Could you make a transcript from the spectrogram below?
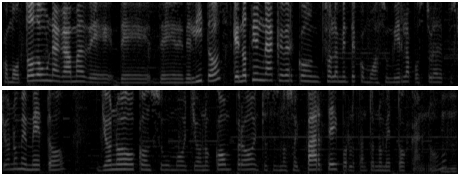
como toda una gama de, de delitos que no tienen nada que ver con solamente como asumir la postura de pues yo no me meto, yo no consumo, yo no compro, entonces no soy parte y por lo tanto no me toca, ¿no? Uh -huh.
